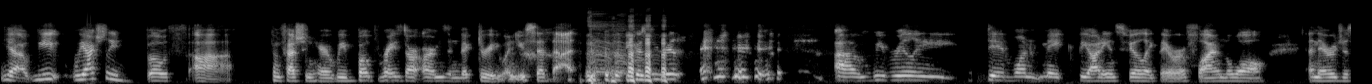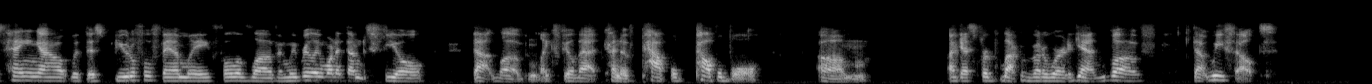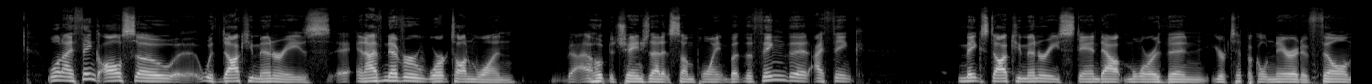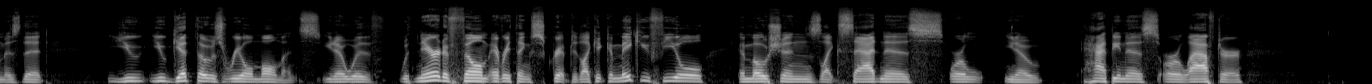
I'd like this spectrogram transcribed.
Yeah, we we actually both uh confession here. We both raised our arms in victory when you said that because we really um, we really did want to make the audience feel like they were a fly on the wall and they were just hanging out with this beautiful family full of love and we really wanted them to feel that love and like feel that kind of palpable, palpable um, I guess for lack of a better word, again, love that we felt. Well, and I think also uh, with documentaries, and I've never worked on one. I hope to change that at some point. But the thing that I think makes documentaries stand out more than your typical narrative film is that you you get those real moments. You know, with with narrative film, everything's scripted. Like it can make you feel emotions like sadness or you know happiness or laughter.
